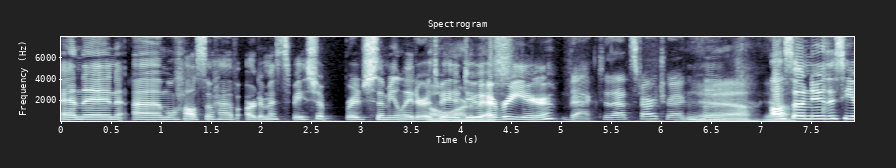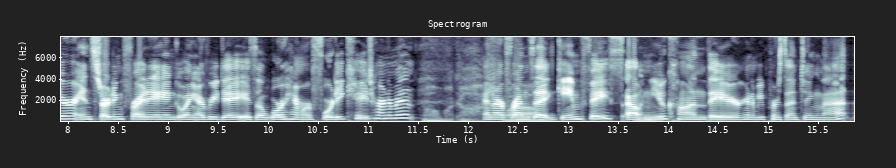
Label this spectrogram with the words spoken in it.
and then um, we'll also have Artemis Spaceship Bridge Simulator as Oh, we do every year. Back to that Star Trek. yeah, yeah. Also new this year and starting Friday and going every day is a Warhammer 40k tournament. oh my gosh. And our friends wow. at Game Face out in Yukon, they're going to be presenting that.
